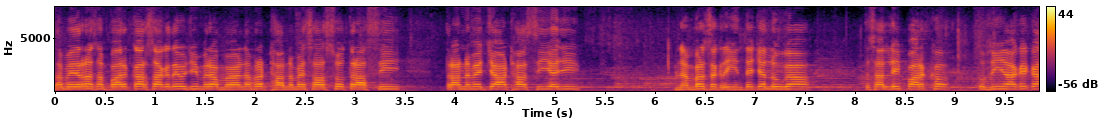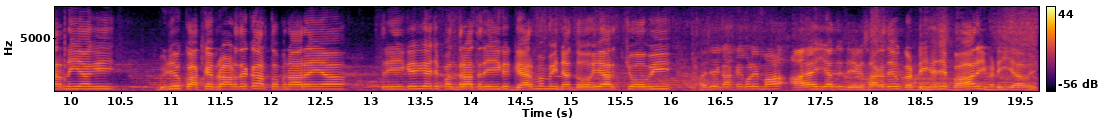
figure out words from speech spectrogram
ਤਾਂ ਮੇਰੇ ਨਾਲ ਸੰਪਰਕ ਕਰ ਸਕਦੇ ਹੋ ਜੀ। ਮੇਰਾ ਮੋਬਾਈਲ ਨੰਬਰ 98783 93488 ਹੈ ਜੀ। ਨੰਬਰ ਸਕਰੀਨ ਤੇ ਚੱਲੂਗਾ। ਤਸੱਲੀ ਪਰਖ, ਤੁਸੀਂ ਆ ਕੇ ਕਰਨੀ ਹੈਗੀ। ਵੀਡੀਓ ਕਾਕੇ ਬਰਾੜ ਦੇ ਘਰ ਤੋਂ ਬਣਾ ਰਹੇ ਆ। ਤਰੀਕ ਹੈਗੀ ਅੱਜ 15 ਤਰੀਕ 11ਵਾਂ ਮਹੀਨਾ 2024 ਹਜੇ ਕਾਕੇ ਕੋਲੇ ਮਾਲ ਆਇਆ ਹੀ ਆ, ਤੁਸੀਂ ਦੇਖ ਸਕਦੇ ਹੋ, ਗੱਡੀ ਹਜੇ ਬਾਹਰ ਹੀ ਖੜੀ ਆਵੇ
